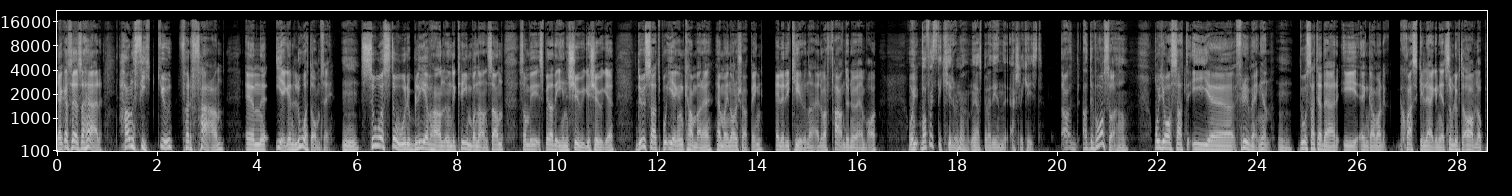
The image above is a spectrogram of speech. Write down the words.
Jag kan säga så här. Han fick ju för fan en egen låt om sig. Så stor blev han under krimbonanzan som vi spelade in 2020. Du satt på egen kammare hemma i Norrköping, eller i Kiruna, eller var fan du nu än var. Och var faktiskt i Kiruna när jag spelade in Ashley Keast. Ja, ja det var så? Ja. Och jag satt i eh, Fruängen. Mm. Då satt jag där i en gammal sjaskig lägenhet som luktade avlopp.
